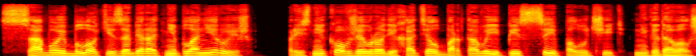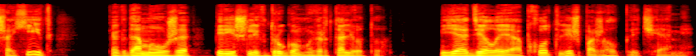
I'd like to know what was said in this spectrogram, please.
«С собой блоки забирать не планируешь? Пресняков же вроде хотел бортовые писцы получить», — негодовал Шахид, когда мы уже перешли к другому вертолету. Я, делая обход, лишь пожал плечами.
